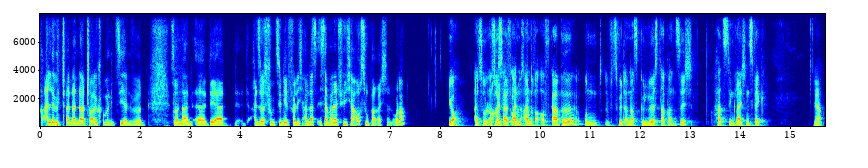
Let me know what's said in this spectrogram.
alle miteinander toll kommunizieren würden, sondern äh, der, also das funktioniert völlig anders, ist aber natürlich ja auch super rechnen, oder? Ja, also es ist halt eine andere Aufgabe und es wird anders gelöst, aber an sich hat es den gleichen Zweck. Ja.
